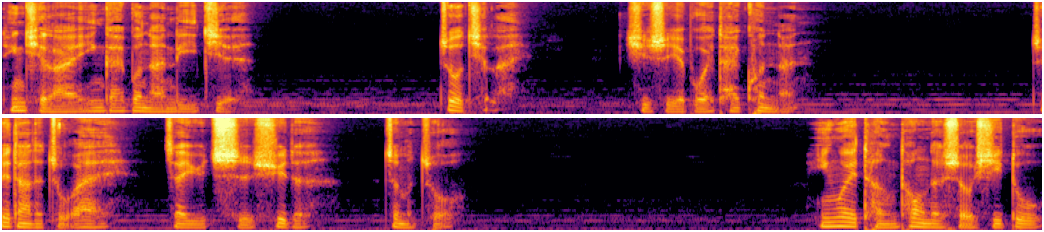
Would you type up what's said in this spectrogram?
听起来应该不难理解，做起来其实也不会太困难。最大的阻碍在于持续的这么做，因为疼痛的熟悉度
